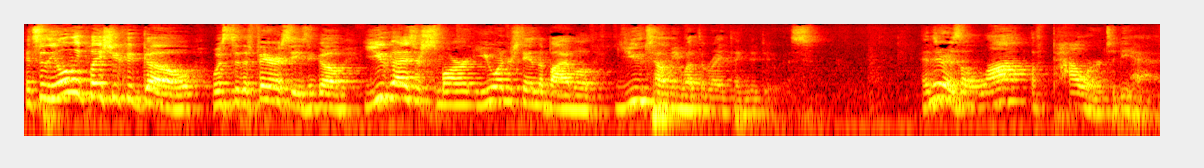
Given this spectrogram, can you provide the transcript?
And so the only place you could go was to the Pharisees and go, You guys are smart, you understand the Bible, you tell me what the right thing to do is. And there is a lot of power to be had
